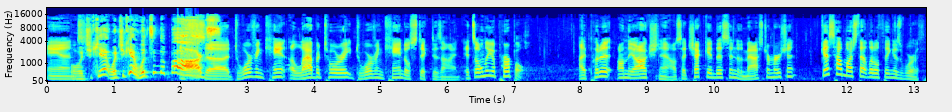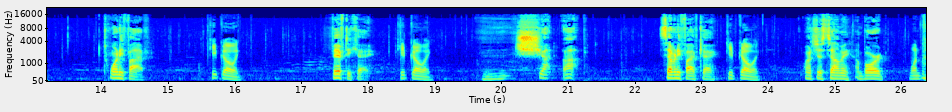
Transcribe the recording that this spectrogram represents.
And Well, what'd you get? What'd you get? What's in the box? it's uh, dwarven can- a laboratory dwarven candlestick design. It's only a purple. I put it on the auction house. I checked in this into the master merchant. Guess how much that little thing is worth? 25, Keep going. 50K. Keep going. Shut up. 75K. Keep going. Why don't you just tell me? I'm bored. One.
